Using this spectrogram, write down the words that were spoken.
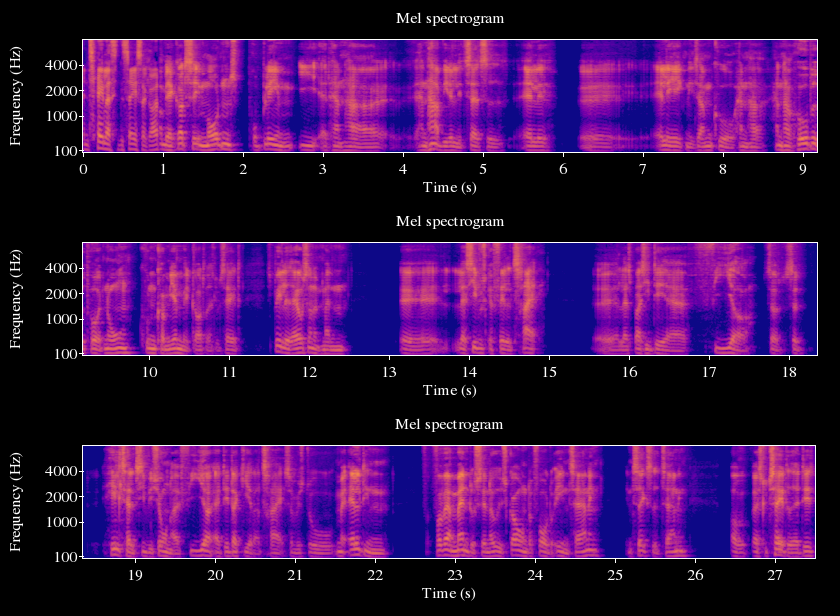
han taler sin sag så godt? Om jeg kan godt se Mortens problem i, at han har, han har vidderligt satset alle, øh, alle æggene i samme kurv. Han har, han har håbet på, at nogen kunne komme hjem med et godt resultat. Spillet er jo sådan, at man, øh, lad os sige, du skal fælde træ. Øh, lad os bare sige, det er fire. Så, så heltalsdivisioner af fire er det, der giver dig træ. Så hvis du med alle dine, for hver mand, du sender ud i skoven, der får du en terning, en sekset terning, og resultatet af det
